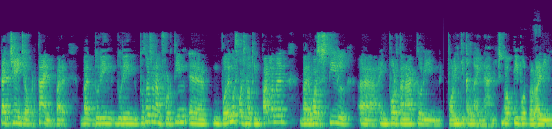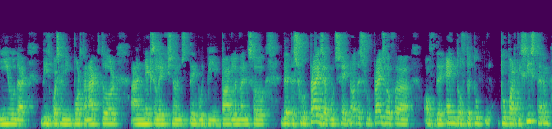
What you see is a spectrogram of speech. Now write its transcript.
that changed over time, but but during during 2014, uh, Podemos was not in parliament, but was still uh, an important actor in political dynamics. No, people already right. knew that this was an important actor, and next elections they would be in parliament. So the, the surprise, I would say, no, the surprise of uh, of the end of the two two party system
